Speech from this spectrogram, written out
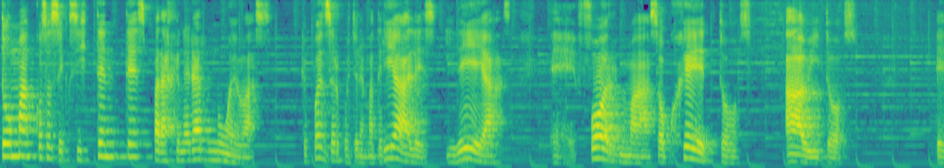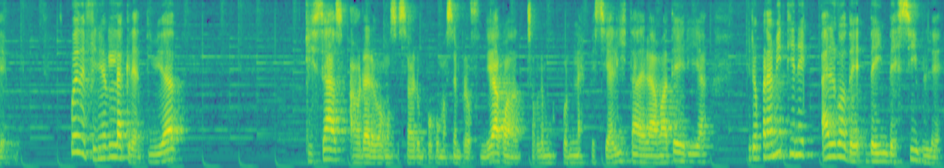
toma cosas existentes para generar nuevas, que pueden ser cuestiones materiales, ideas, eh, formas, objetos, hábitos. Eh, puede definir la creatividad Quizás ahora lo vamos a saber un poco más en profundidad cuando charlemos con una especialista de la materia, pero para mí tiene algo de, indecible,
